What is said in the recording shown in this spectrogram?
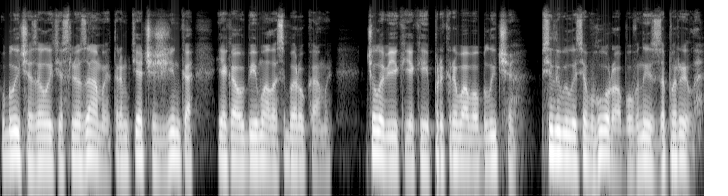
Обличчя залиті сльозами, тремтяча жінка, яка обіймала себе руками, чоловік, який прикривав обличчя, всі дивилися вгору або вниз за перила.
